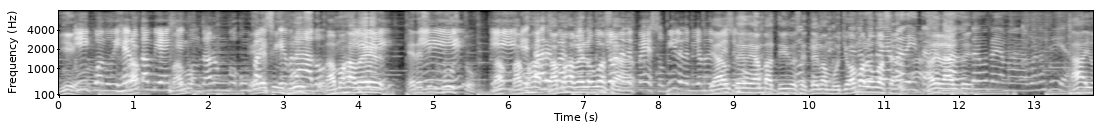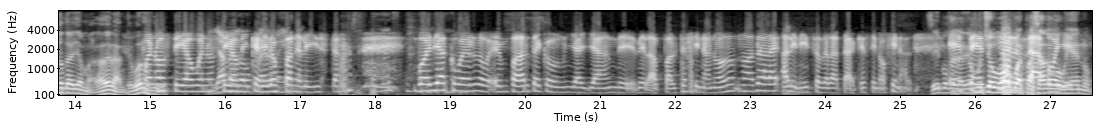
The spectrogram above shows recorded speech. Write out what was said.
Y cuando dijeron también que encontraron un, país quebrado. Vamos a ver. eres injusto. vamos, a, vamos a ver los WhatsApp. millones de pesos, miles de millones de ya pesos. Ya ustedes han batido ese tema mucho. Vamos a los WhatsApp. Adelante. Tenemos otra llamada. Buenos días. Ah, hay otra llamada. Adelante. Buenos, días. Buenos días, mis queridos panelistas. Voy de acuerdo en parte con Yayan de, de la parte final, no, no al, inicio del ataque, sino final. Sí, porque le dio este, mucho bombo al pasado gobierno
